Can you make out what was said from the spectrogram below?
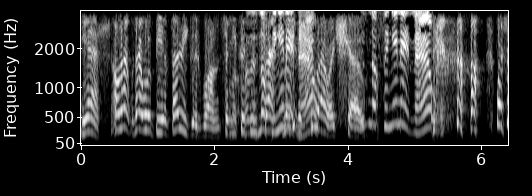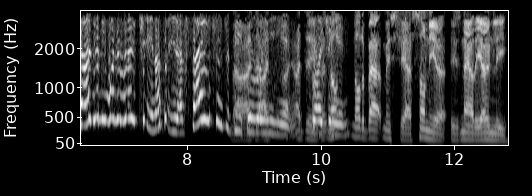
Yes. Oh, that that would be a very good one. So you could. But there's fact, nothing in it now. A two-hour show. There's nothing in it now. well, so I only who wrote in. I thought you'd have thousands of No, people I, writing I- in, I- I do, but not, in. not about Mystery Hour. Sonia is now the only.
